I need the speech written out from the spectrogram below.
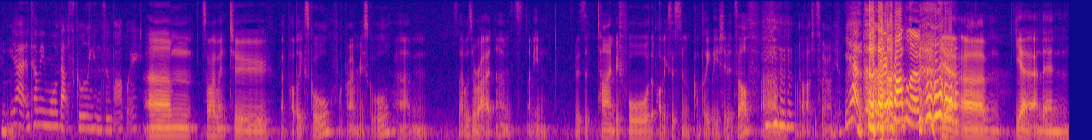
Hmm. Yeah, and tell me more about schooling in Zimbabwe. Um, so I went to a public school for primary school. Um, so that was alright. Um, I mean, it was the time before the public system completely shit itself. Um, am I allowed to swear on here? Yeah, no problem. yeah, um, yeah, and then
